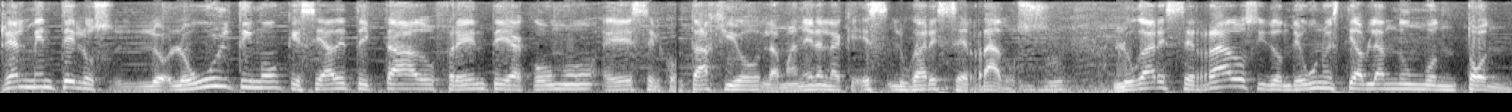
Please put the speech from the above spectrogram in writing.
realmente los, lo, lo último que se ha detectado frente a cómo es el contagio, la manera en la que es lugares cerrados. Lugares cerrados y donde uno esté hablando un montón.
